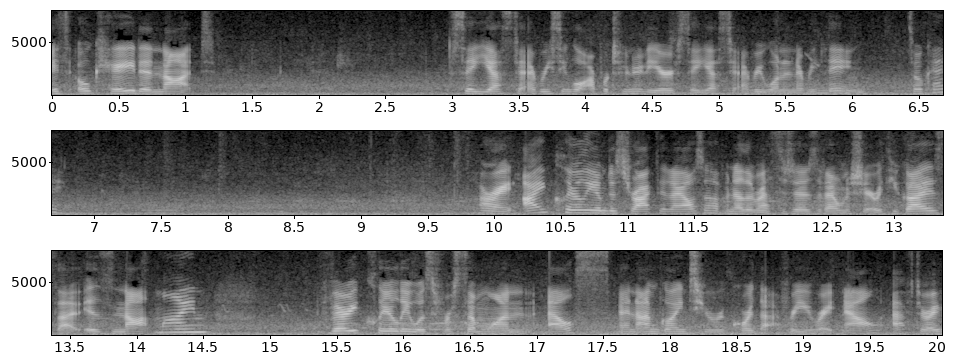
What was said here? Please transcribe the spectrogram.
it's okay to not say yes to every single opportunity or say yes to everyone and everything. It's okay. All right, I clearly am distracted. I also have another message that I want to share with you guys that is not mine. Very clearly was for someone else, and I'm going to record that for you right now after I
